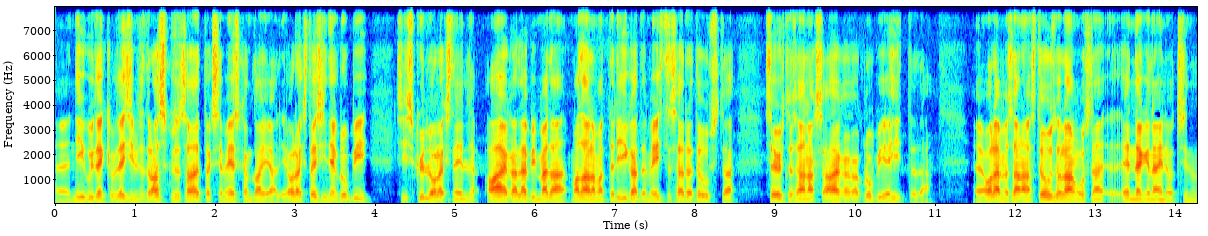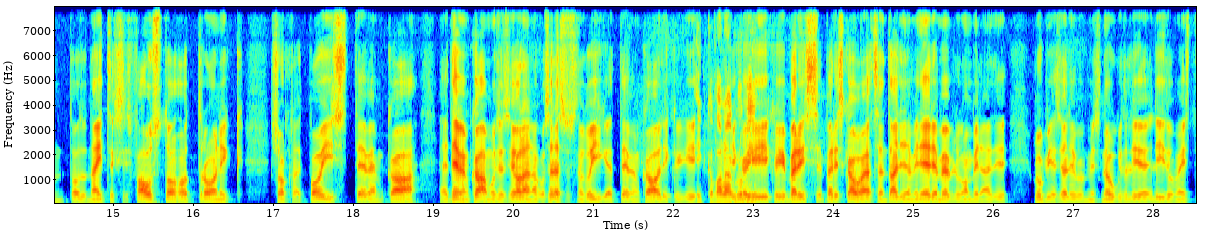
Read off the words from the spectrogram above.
Eh, nii kui tekivad esimesed raskused, saadetakse meeskond laiali, oleks tõsine klubi, siis küll oleks neil aega läbi mäda, madalamate liigade meistrisarja tõusta, see ühtlasi annaks aega ka klubi ehitada. Eh, oleme sarnast tõusu-langust ennegi näinud, siin on toodud näiteks siis Fausto, Hotronic, Chocolate Boys, TVMK, eh, TVMK muuseas ei ole nagu selles suhtes nagu õige, et TVMK oli ikkagi ikka vana klubi. ikkagi, ikkagi päris, päris kaua jah, see on Tallinna Mineeria mööblikombinaadi klubi ja see oli juba mis Nõukogude Liidu meist-,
